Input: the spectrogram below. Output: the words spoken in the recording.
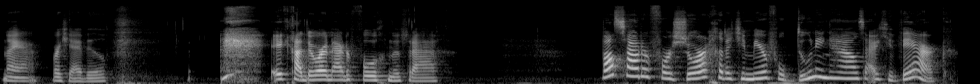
nou ja, wat jij wil. ik ga door naar de volgende vraag. Wat zou ervoor zorgen dat je meer voldoening haalt uit je werk?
